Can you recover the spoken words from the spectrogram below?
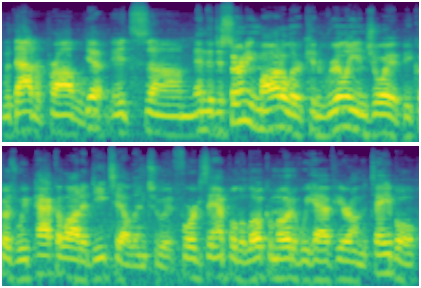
without a problem. Yeah. it's um, And the discerning modeler can really enjoy it because we pack a lot of detail into it. For example, the locomotive we have here on the table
